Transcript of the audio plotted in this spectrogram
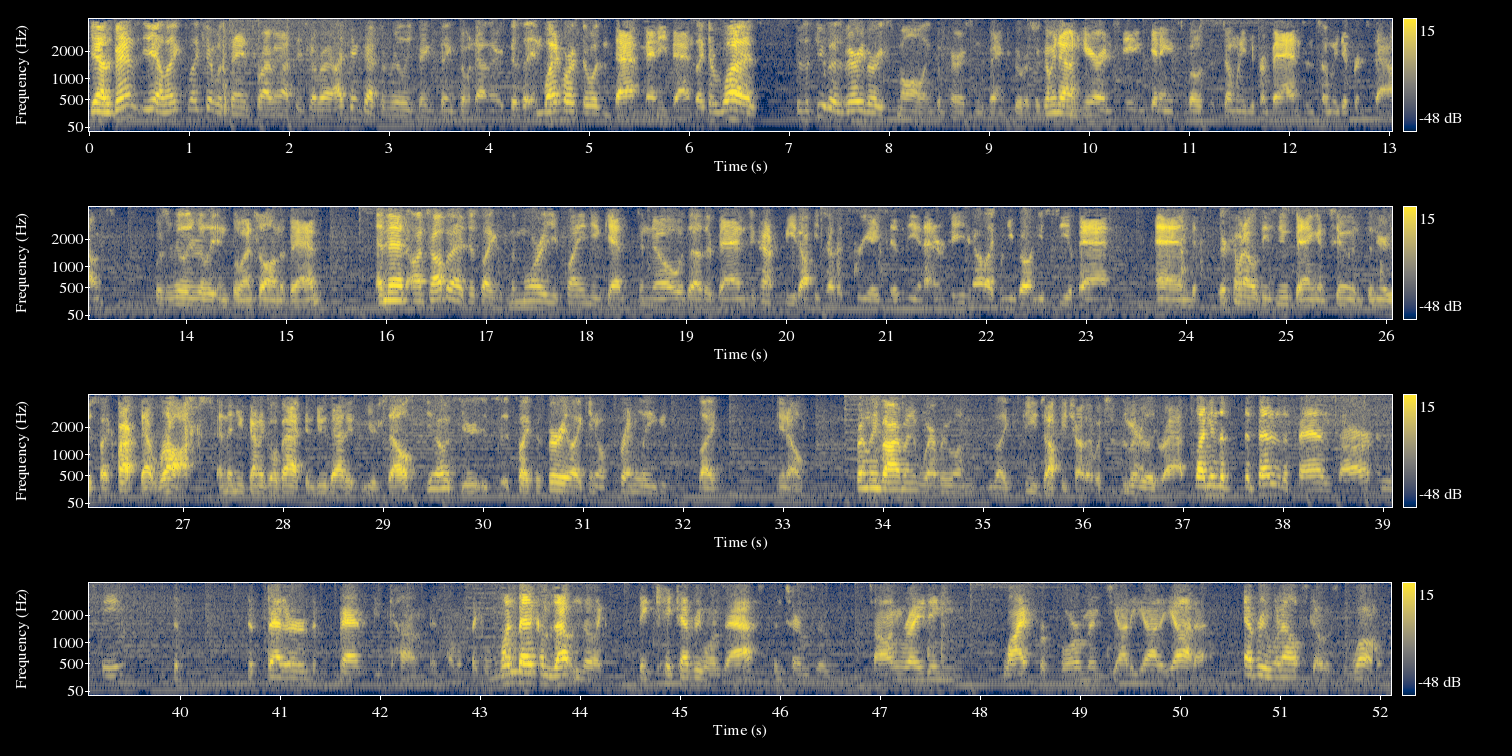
Yeah, the bands, yeah, like like Geoff was saying, thriving off each other. I think that's a really big thing going down there because in Whitehorse there wasn't that many bands. Like there was, there's a few, but it's very very small in comparison to Vancouver. So coming down here and seeing, getting exposed to so many different bands and so many different sounds was really really influential on the band. And then on top of that, just like the more you play and you get to know the other bands, you kind of feed off each other's creativity and energy. You know, like when you go and you see a band and they're coming out with these new banging tunes, and you're just like, "Fuck, that rocks!" And then you kind of go back and do that yourself. You know, it's it's, it's like this very like you know friendly, like you know, friendly environment where everyone like feeds off each other, which is really, really rad. But I mean, the, the better the bands are in the scene, the the better the bands become. It's almost like one band comes out and they're like they kick everyone's ass in terms of songwriting, live performance, yada yada yada. Everyone else goes, whoa,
